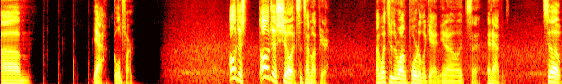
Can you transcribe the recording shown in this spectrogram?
Um, yeah, gold farm. I'll just, I'll just show it since I'm up here. I went through the wrong portal again. You know, it's uh, it happens. So,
